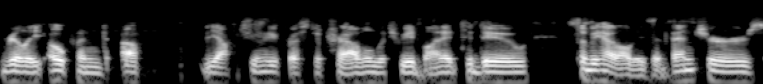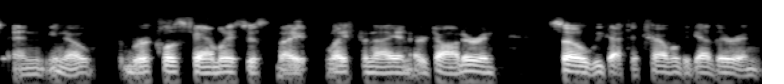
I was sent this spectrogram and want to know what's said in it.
really opened up the opportunity for us to travel, which we had wanted to do. So we had all these adventures, and you know, we're a close family. It's just my wife and I and our daughter, and so we got to travel together and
